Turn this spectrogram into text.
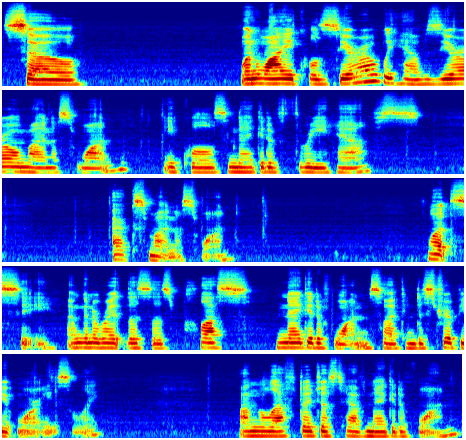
So when y equals 0, we have 0 minus 1 equals negative 3 halves x minus 1. Let's see. I'm going to write this as plus negative 1 so I can distribute more easily. On the left I just have negative 1.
